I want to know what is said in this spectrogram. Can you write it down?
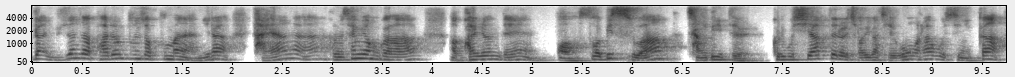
이러한 유전자 발현 분석뿐만 아니라 다양한 그런 생명과학 어, 관련된 어, 서비스와 장비들 그리고 시약들을 저희가 제공을 하고 있으니까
